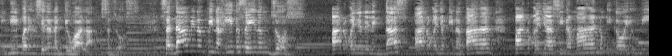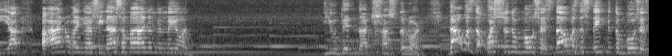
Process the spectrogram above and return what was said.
hindi pa rin sila nagtiwala sa Diyos. Sa dami ng pinakita sa iyo ng Diyos, paano kanya niligtas, paano kanya pinatahan, paano kanya sinamahan nung ikaw ay umiyak, paano kanya sinasamahan hanggang ngayon. You did not trust the Lord. That was the question of Moses. That was the statement of Moses.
